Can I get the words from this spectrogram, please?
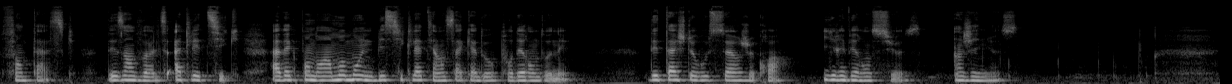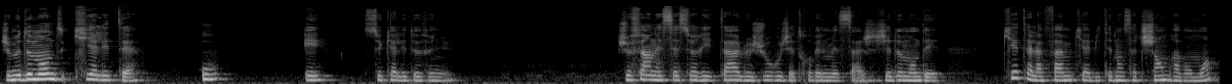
Fantasque, désinvolte, athlétique, avec pendant un moment une bicyclette et un sac à dos pour des randonnées. Des taches de rousseur, je crois, irrévérencieuses, ingénieuses. Je me demande qui elle était, où et ce qu'elle est devenue. Je fais un essai sur Rita le jour où j'ai trouvé le message. J'ai demandé Qui était la femme qui habitait dans cette chambre avant moi?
